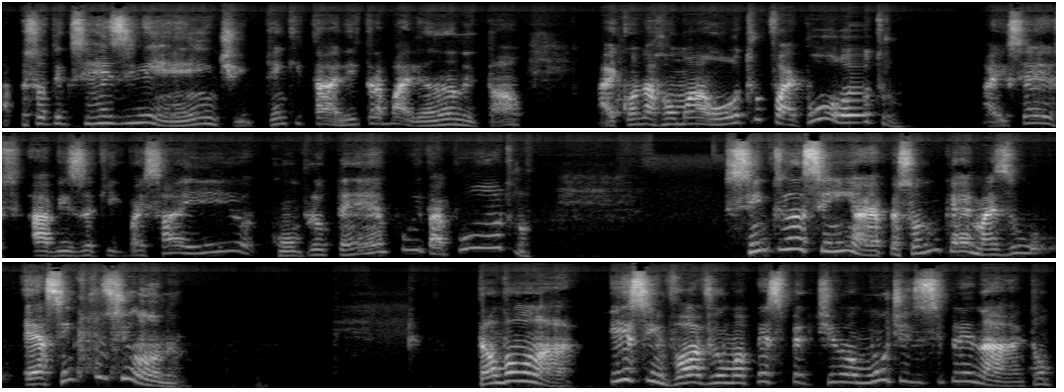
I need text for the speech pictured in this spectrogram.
a pessoa tem que ser resiliente, tem que estar tá ali trabalhando e tal. Aí quando arrumar outro, vai para o outro. Aí você avisa que vai sair, cumpre o tempo e vai para o outro. Simples assim, aí a pessoa não quer, mas o, é assim que funciona. Então vamos lá. Isso envolve uma perspectiva multidisciplinar. Então,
